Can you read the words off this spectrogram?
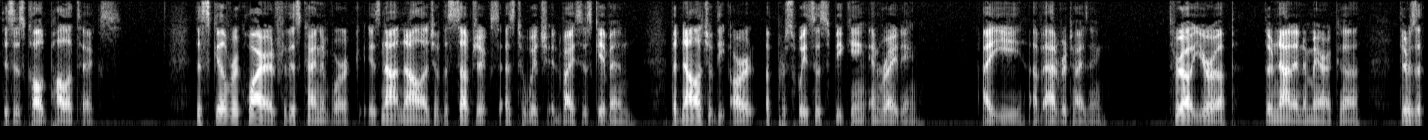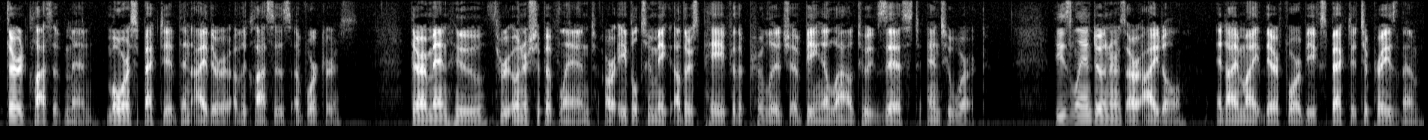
This is called politics. The skill required for this kind of work is not knowledge of the subjects as to which advice is given, but knowledge of the art of persuasive speaking and writing, i.e., of advertising. Throughout Europe, though not in America, there is a third class of men, more respected than either of the classes of workers. There are men who, through ownership of land, are able to make others pay for the privilege of being allowed to exist and to work. These landowners are idle, and I might therefore be expected to praise them.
